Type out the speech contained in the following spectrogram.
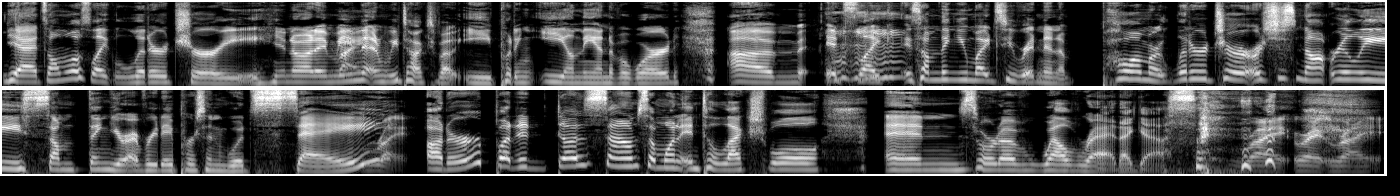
Yeah, it's almost like literature You know what I mean? Right. And we talked about E, putting E on the end of a word. Um, it's like it's something you might see written in a poem or literature, or it's just not really something your everyday person would say, Right. utter, but it does sound somewhat intellectual and sort of well read, I guess. right, right, right.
